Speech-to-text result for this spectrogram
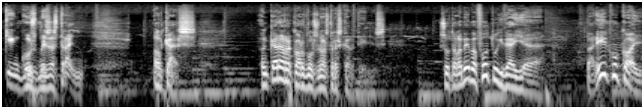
Quin gust més estrany. El cas. Encara recordo els nostres cartells. Sota la meva foto hi deia Perico Coll,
